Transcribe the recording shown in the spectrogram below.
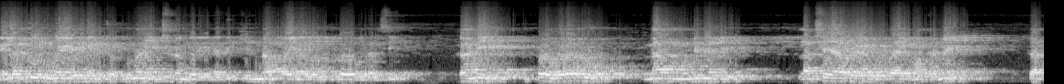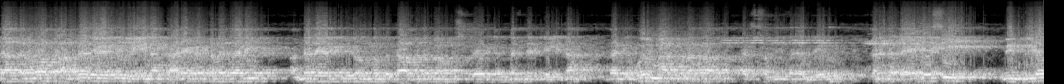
నెలకు ఇరవై ఐదు వేల చొప్పున ఇచ్చడం జరిగినది. కింద పైన ఇంట్లో కలిసి కానీ ఇప్పటి వరకు నాకు ముండినది లక్ష యాభై వేల రూపాయలు మాత్రమే. దాని తర్వాత అందరి దగ్గరికి వెళ్ళిన కార్యకర్తలు కానీ అందరి దగ్గరికి ఉన్న పెద్ద పెద్ద మనుషుల దగ్గరికి అందరి దగ్గరికి వెళ్ళినా దాన్ని ఎవరు నాకు కూడా స్పందించడం లేదు కనుక దయచేసి మీ మీడియా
